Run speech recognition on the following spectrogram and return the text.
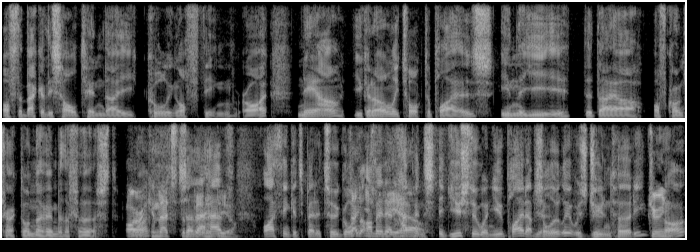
off the back of this whole 10 day cooling off thing, right? Now you can only talk to players in the year that they are off contract on November the 1st. I right? reckon that's the so they have, deal. I think it's better too, Gorden. I mean, it happens. ours. It used to when you played, absolutely. It was June 30. June, right?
